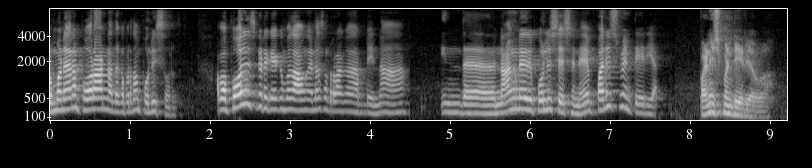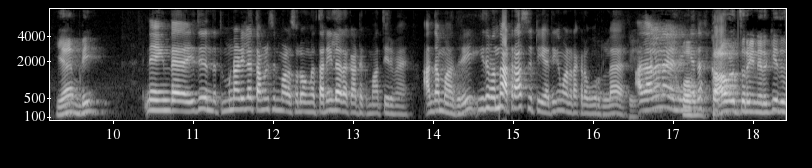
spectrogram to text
ரொம்ப நேரம் போராடினதுக்கப்புறம் தான் போலீஸ் வருது. அப்போ போலீஸ் கிட்ட கேட்கும்போது அவங்க என்ன சொல்கிறாங்க அப்படின்னா இந்த Nanguneri police station punishment area punishment ஏரியாவா ஏன் அப்படி? நீ இந்த இது இந்த முன்னாடிலாம் தமிழ் சினிமாவில் சொல்லுவாங்க தனியில்லாத காட்டுக்கு மாற்றிடுவேன் அந்த மாதிரி. இது வந்து அட்ராசிட்டி அதிகமாக நடக்கிற ஊரில். அதனால எதை காவல்துறையினருக்கு இது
